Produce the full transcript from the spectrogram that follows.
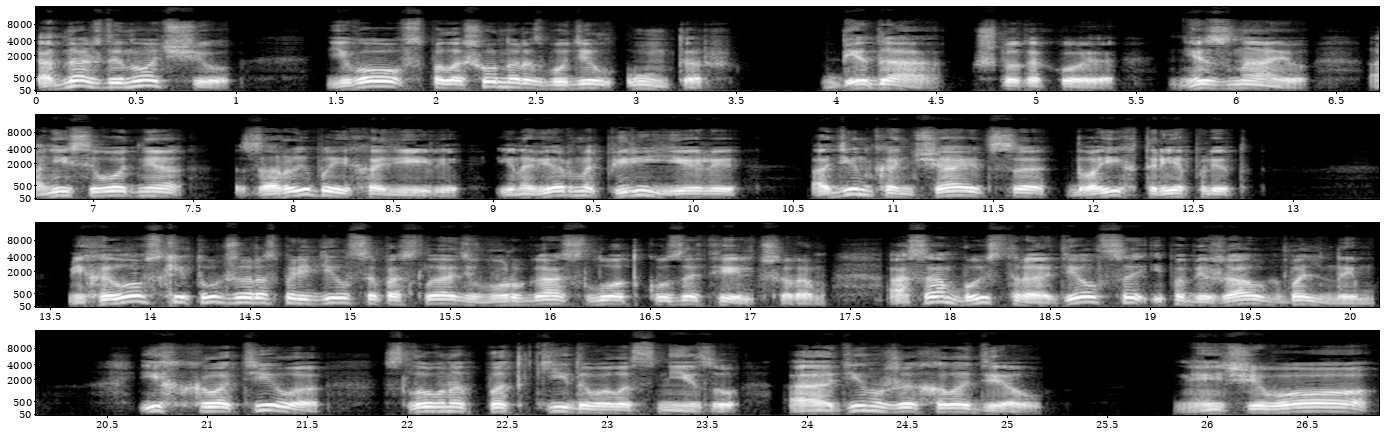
Однажды ночью его всполошенно разбудил Унтер. «Беда! Что такое? Не знаю. Они сегодня за рыбой ходили и, наверное, переели. Один кончается, двоих треплет». Михайловский тут же распорядился послать в Бургас лодку за фельдшером, а сам быстро оделся и побежал к больным. Их хватило, словно подкидывало снизу, а один уже холодел. «Ничего,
